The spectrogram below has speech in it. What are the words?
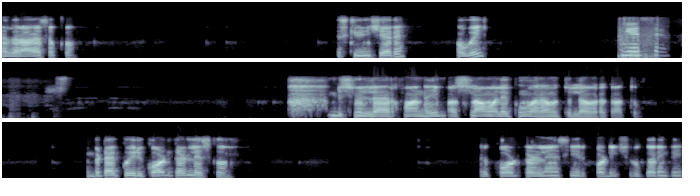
नज़र आ रहा है सबको? स्क्रीन शेयर है? हो गई? अस्सलाम वालेकुम बेटा, कोई रिकॉर्ड कर ले इसको। रिकॉर्ड कर लें इसकी रिकॉर्डिंग शुरू करेंगे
